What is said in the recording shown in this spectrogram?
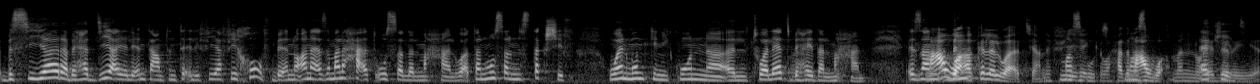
بالسيارة بهالدقيقة اللي أنت عم تنتقلي فيها في خوف بأنه أنا إذا ما لحقت أوصل للمحل وقتا نوصل نستكشف وين ممكن يكون التواليت بهيدا المحل. اذا معوقه بن... كل الوقت يعني في مزبوط. هيك حدا معوق منه قادر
